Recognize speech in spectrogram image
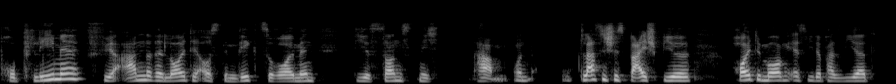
Probleme für andere Leute aus dem Weg zu räumen, die es sonst nicht haben. Und ein klassisches Beispiel, heute Morgen ist wieder passiert,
